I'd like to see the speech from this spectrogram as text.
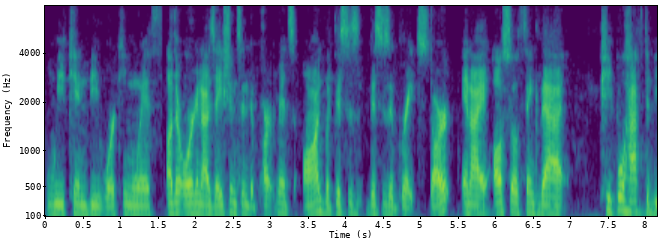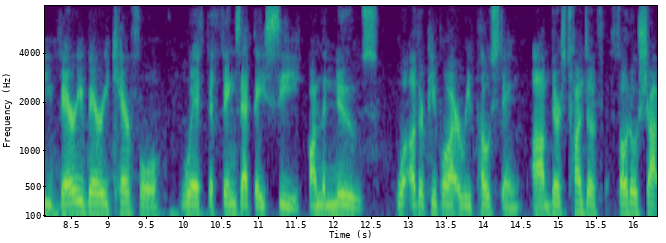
we can be working with other organizations and departments on but this is this is a great start and i also think that people have to be very very careful with the things that they see on the news what other people are reposting um, there's tons of photoshop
